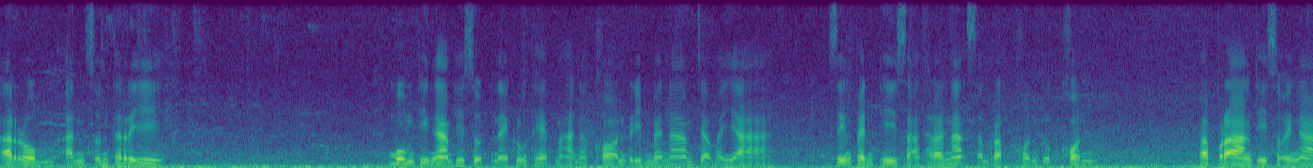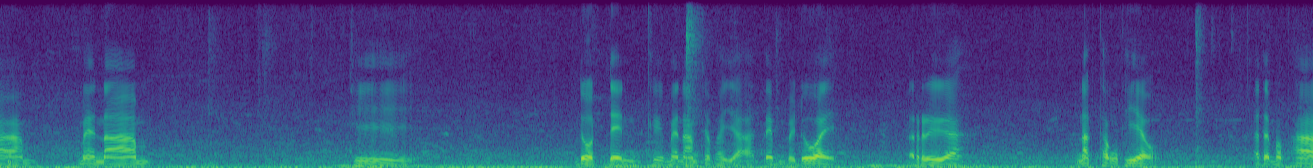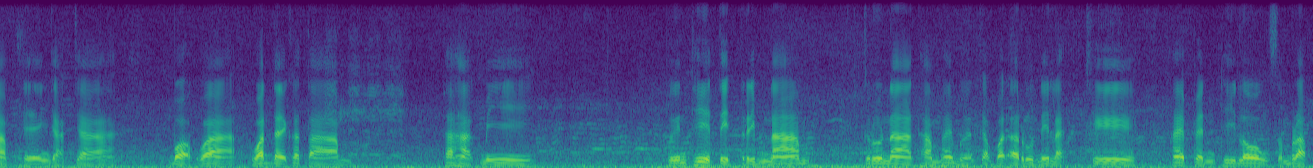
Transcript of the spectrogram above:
อารมณ์อันสุนทรี มุมที่งามที่สุดในกรุงเทพมหานครริมแม่น้ำเจ้าพระยา ซึ่งเป็นที่สาธารณะสำหรับคนทุกคน พระปรางที่สวยงาม แม่น้ำที่ โดดเด่นคือแม่น้ำเจ้าพระยาเต็มไปด้วยเรือนักท่องเที่ยวอาตมาภาพเองอยากจะบอกว่าวัดใดก็ตาม ถ้าหากมีพื้นที่ติดริมน้ำกรุณาทำให้เหมือนกับวัดอรุณนี่แหละ คือให้เป็นที่โล่งสำหรับ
